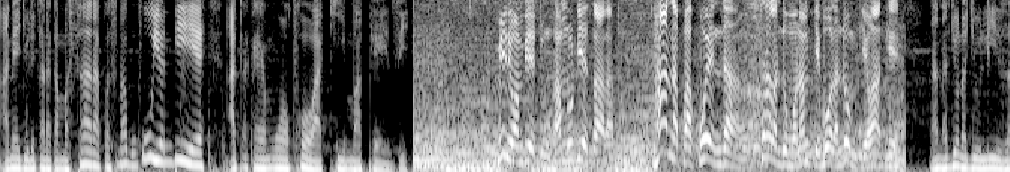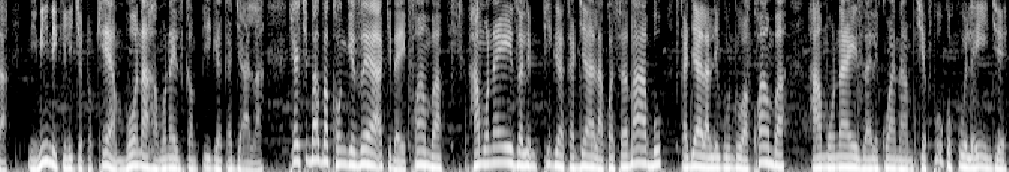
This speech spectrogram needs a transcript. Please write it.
anayejulikana kama Sara, kwa sababu huyo ndiye atakayemwokoa kimapenzi. Mi niwaambie tu, amrudie Sara tu, hana pa kwenda. Sara ndio mwanamke bora, ndio mke wake na najua unajiuliza ni nini kilichotokea, mbona Harmonize kampiga Kajala? H Baba kaongezea akidai kwamba Harmonize alimpiga Kajala kwa sababu Kajala aligundua kwamba Harmonize alikuwa na mchepuko kule nje,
